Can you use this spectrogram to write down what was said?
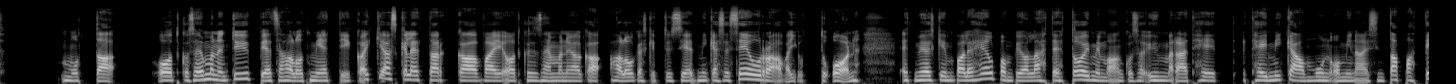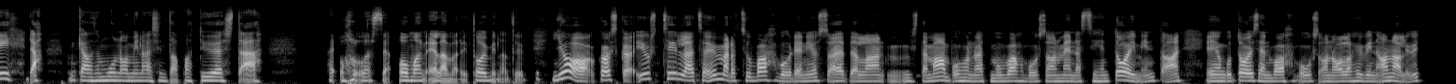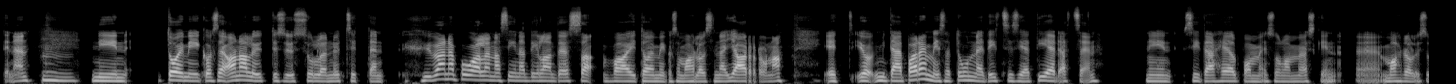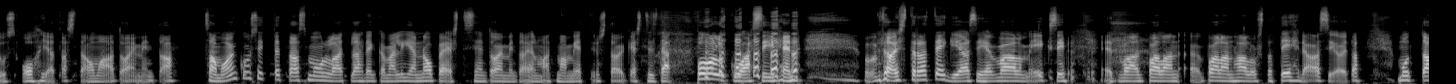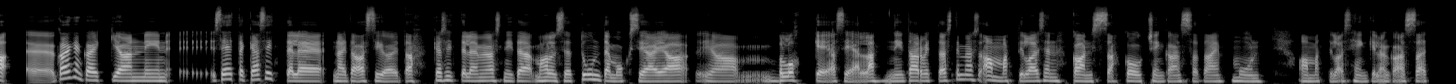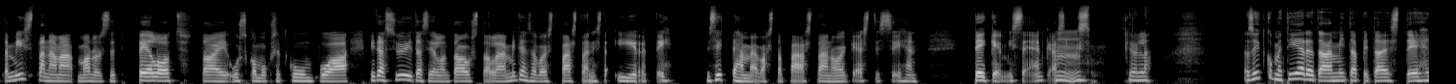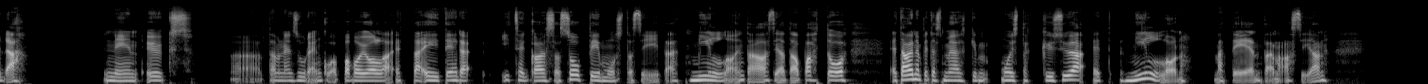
mutta ootko semmoinen tyyppi, että sä haluat miettiä kaikki askeleet tarkkaan vai ootko se semmoinen, joka haluaa keskittyä siihen, että mikä se seuraava juttu on. Että myöskin paljon helpompi on lähteä toimimaan, kun sä ymmärrät, että hei, että hei, mikä on mun ominaisin tapa tehdä, mikä on se mun ominaisin tapa työstää tai olla se oman elämäni toiminnan tyyppi. Joo, koska just sillä, että sä ymmärrät sun vahvuuden, jos ajatellaan, mistä mä oon puhunut, että mun vahvuus on mennä siihen toimintaan ja jonkun toisen vahvuus on olla hyvin analyyttinen, mm. niin toimiiko se analyyttisyys sulle nyt sitten hyvänä puolena siinä tilanteessa vai toimiiko se mahdollisena jarruna? Et jo, mitä paremmin sä tunnet itsesi ja tiedät sen, niin sitä helpommin sulla on myöskin eh, mahdollisuus ohjata sitä omaa toimintaa. Samoin kuin sitten taas mulla, että lähdenkö mä liian nopeasti siihen toimintaan ilman, että mä oon miettinyt sitä oikeasti sitä polkua siihen tai strategiaa siihen valmiiksi, että vaan palan, palan halusta tehdä asioita. Mutta kaiken kaikkiaan niin se, että käsittelee näitä asioita, käsittelee myös niitä mahdollisia tuntemuksia ja, ja blokkeja siellä, niin tarvittaisiin myös ammattilaisen kanssa, coachin kanssa tai muun ammattilaishenkilön kanssa, että mistä nämä mahdolliset pelot tai uskomukset kumpuaa, mitä syitä siellä on taustalla ja miten sä voisit päästä niistä irti. Ja sittenhän me vasta päästään oikeasti siihen tekemiseen käsiksi. Mm, kyllä. No sitten kun me tiedetään, mitä pitäisi tehdä, niin yksi tämmöinen sudenkuoppa voi olla, että ei tehdä itsen kanssa sopimusta siitä, että milloin tämä asia tapahtuu. Että aina pitäisi myöskin muistaa kysyä, että milloin mä teen tämän asian.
